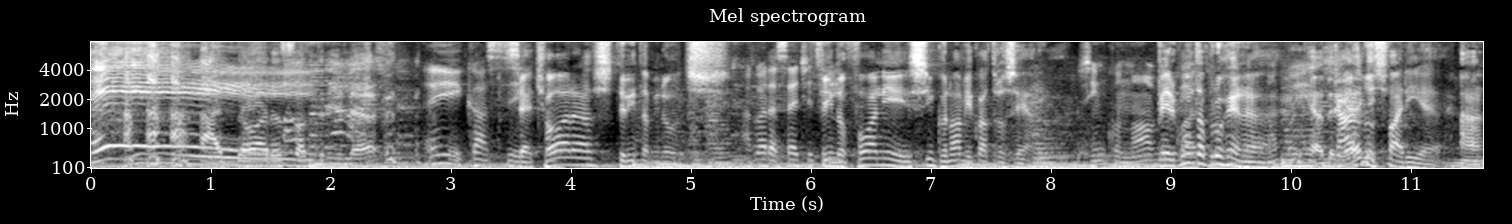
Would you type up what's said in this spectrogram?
Ei! Adoro essa trilha. Ei, cacete. 7 horas, 30 minutos. Agora 7 Fim do fone 5940. 5, 9. Pergunta pro Renan. É? Carlos Faria. Ah.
